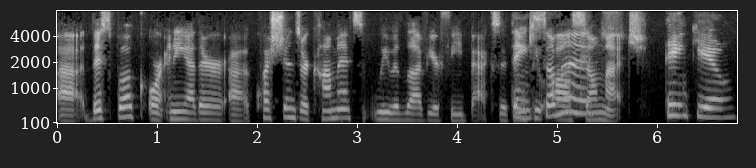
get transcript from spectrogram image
uh, this book or any other uh, questions or comments. We would love your feedback. So thank Thanks you so all so much. much. Thank you.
